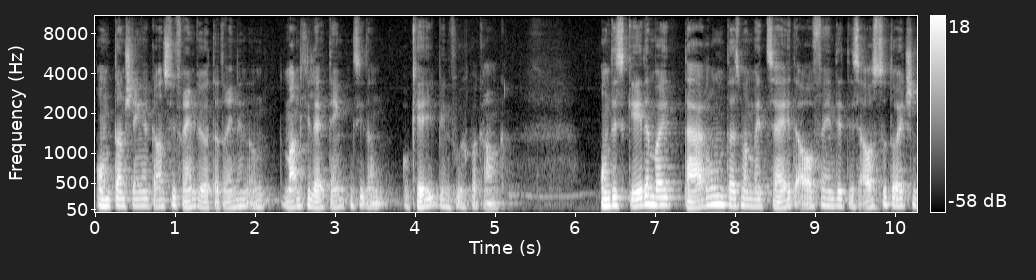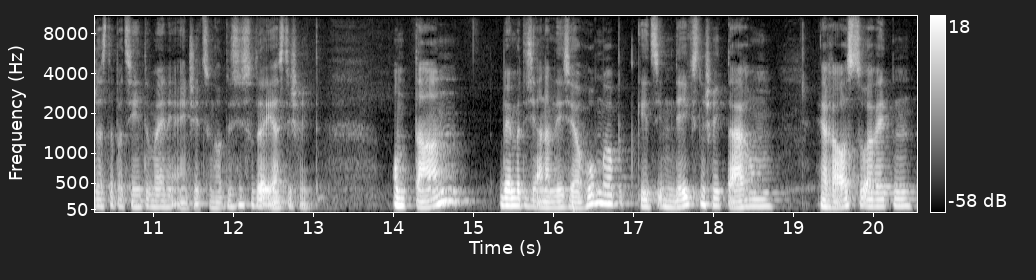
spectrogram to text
und dann stehen ganz viele Fremdwörter drinnen und manche Leute denken sich dann, okay, ich bin furchtbar krank. Und es geht einmal darum, dass man mal Zeit aufwendet, das auszudeutschen, dass der Patient einmal eine Einschätzung hat. Das ist so der erste Schritt. Und dann, wenn man diese Anamnese erhoben hat, geht es im nächsten Schritt darum, herauszuarbeiten,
